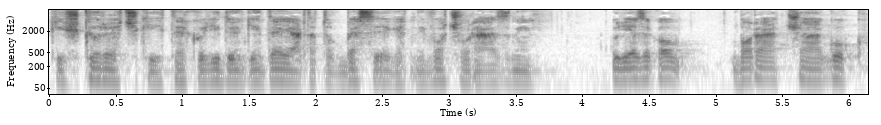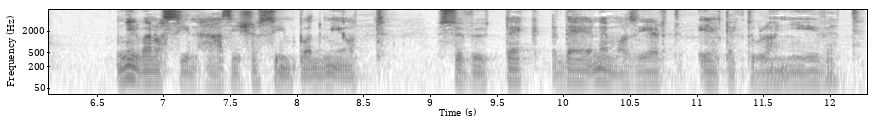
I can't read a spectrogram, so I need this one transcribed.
kis köröcskétek, hogy időnként eljártatok beszélgetni, vacsorázni. Ugye ezek a barátságok Nyilván a színház és a színpad miatt szövődtek, de nem azért éltek túl annyi évet.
